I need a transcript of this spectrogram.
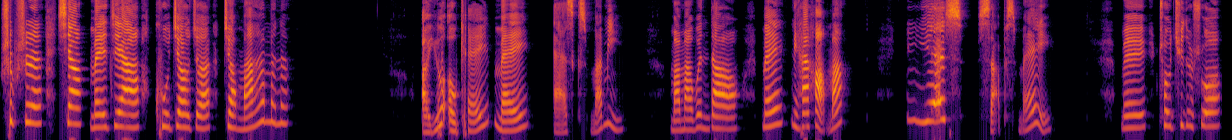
是不是像梅这样哭叫着叫妈妈呢？Are you okay, May? asks Mummy. 妈妈问道：“ ：“梅，你还好吗？”Yes, sobs May. 梅抽泣地说：“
